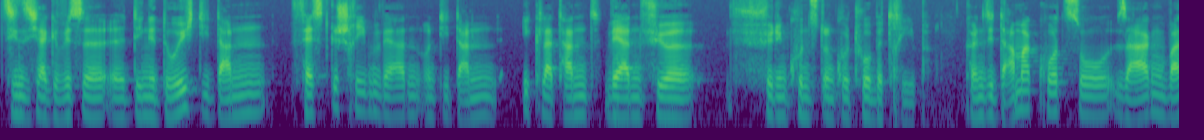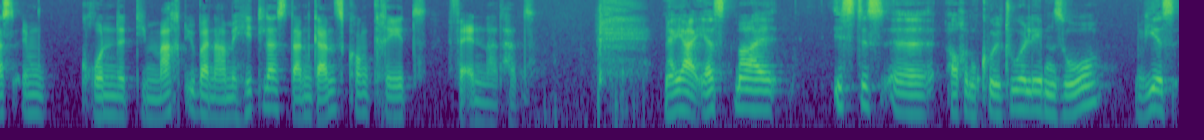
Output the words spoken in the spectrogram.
ziehen sich ja gewisse äh, Dinge durch, die dann festgeschrieben werden und die dann eklatant werden für, für den Kunst- und Kulturbetrieb. Können Sie da mal kurz so sagen, was im Grunde die Machtübernahme Hitlers dann ganz konkret verändert hat? Naja, erstmal ist es äh, auch im Kulturleben so, wie es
